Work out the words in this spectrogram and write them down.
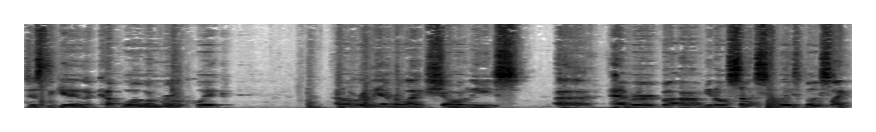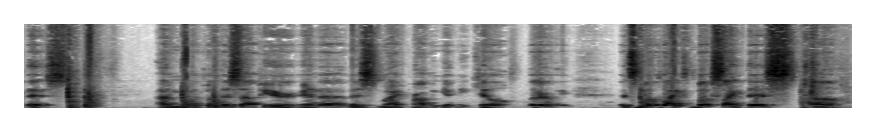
just to get in a couple of them real quick. I don't really ever like showing these uh, ever, but um, you know, some some of these books like this. I'm to put this up here, and uh, this might probably get me killed, literally. It's book like books like this. Um,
